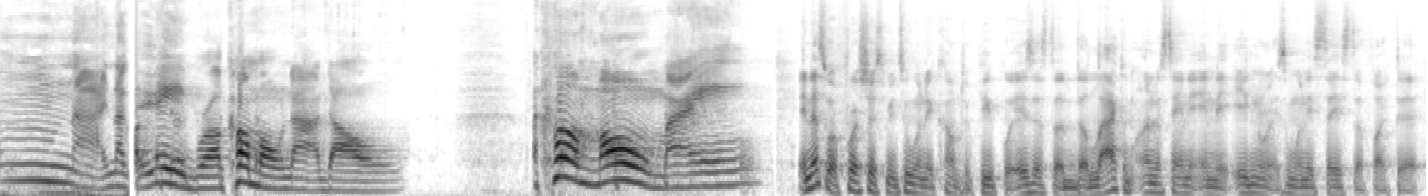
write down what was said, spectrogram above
mm, nah, not. Hey, bro, come on now, dog. Come on, man. And that's what frustrates me too when it comes to people. It's just the, the lack of understanding and the ignorance when they say stuff like that.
